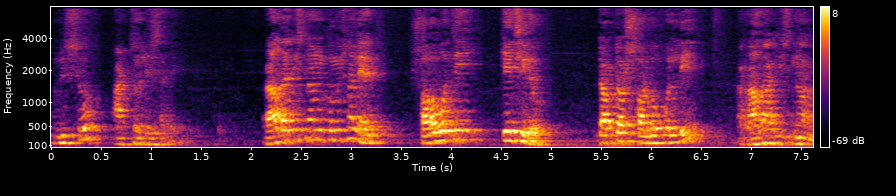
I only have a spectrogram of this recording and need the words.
উনিশশো আটচল্লিশ সালে। রাধাকৃষ্ণন কমিশনের সভাপতি কে ছিল? ডক্টর সর্বপল্লী রাধাকৃষ্ণন।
